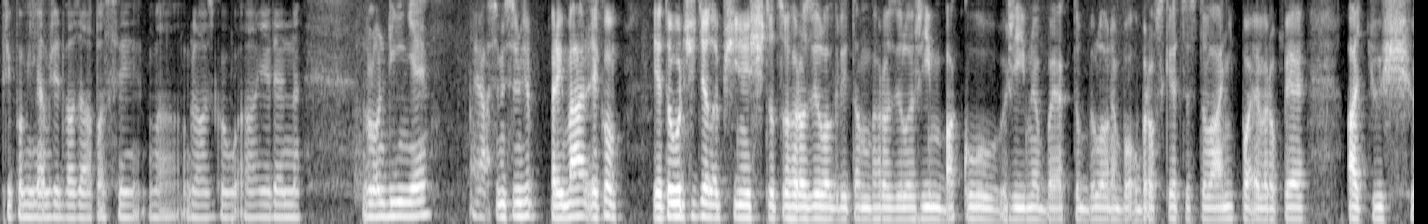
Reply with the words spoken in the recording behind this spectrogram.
Připomínám, že dva zápasy má Glasgow a jeden v Londýně. Já si myslím, že primárně, jako je to určitě lepší než to, co hrozilo, kdy tam hrozilo Řím, Baku, Řím, nebo jak to bylo, nebo obrovské cestování po Evropě, ať už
